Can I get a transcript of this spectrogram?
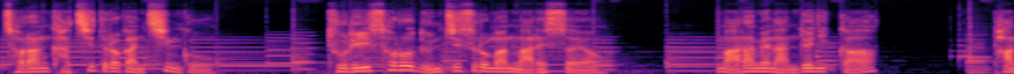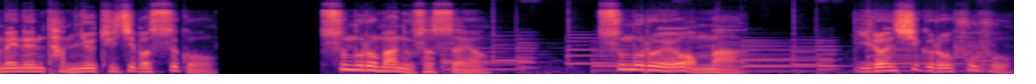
저랑 같이 들어간 친구. 둘이 서로 눈짓으로만 말했어요. 말하면 안 되니까. 밤에는 담요 뒤집어 쓰고. 숨으로만 웃었어요. 숨으로요, 엄마. 이런 식으로 후후.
